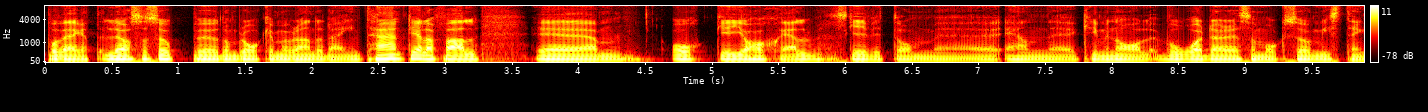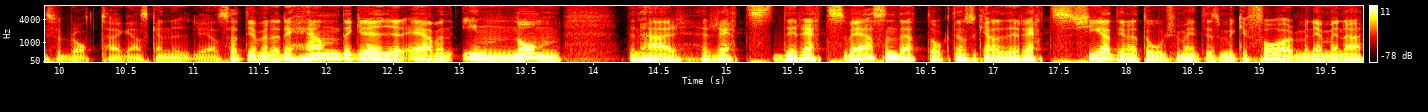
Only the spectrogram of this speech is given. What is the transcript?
på väg att lösas upp. Eh, de bråkar med varandra där internt i alla fall. Eh, och jag har själv skrivit om eh, en eh, kriminalvårdare som också misstänks för brott här ganska nyligen. Så att jag menar det händer grejer även inom den här rätts, det rättsväsendet och den så kallade rättskedjan, ett ord som jag inte är så mycket för, men jag menar,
